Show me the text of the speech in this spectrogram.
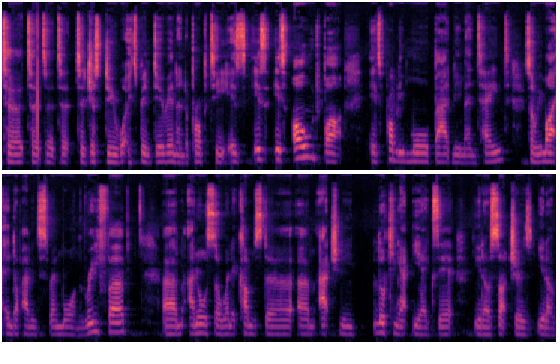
to, to, to, to, to just do what it's been doing and the property is is is old but it's probably more badly maintained. So we might end up having to spend more on the refurb um, and also when it comes to um, actually looking at the exit you know such as you know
